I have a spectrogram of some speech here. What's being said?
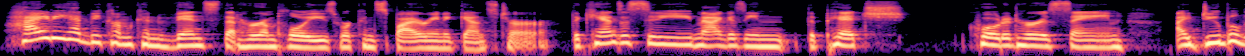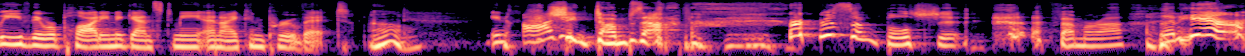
Heidi had become convinced that her employees were conspiring against her. The Kansas City magazine, The Pitch, quoted her as saying, I do believe they were plotting against me and I can prove it. Oh. In August, She dumps out of her some bullshit ephemera. Then here.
